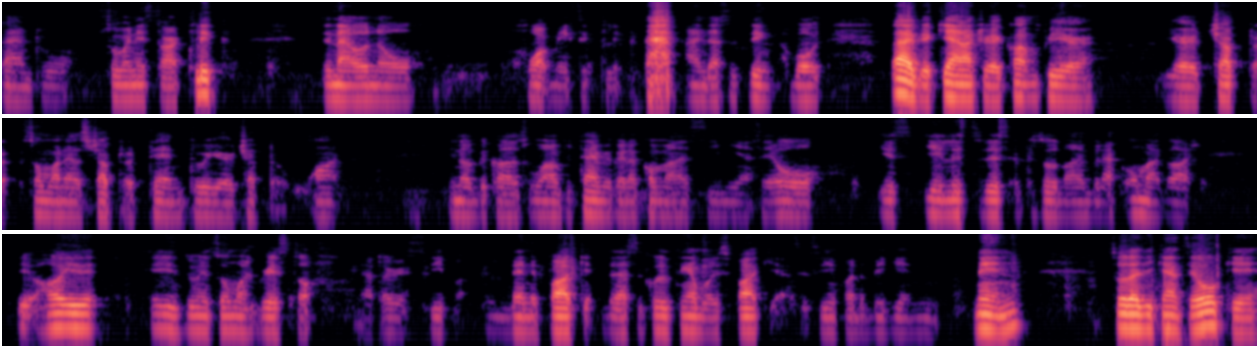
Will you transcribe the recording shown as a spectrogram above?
time to. So when it start click, then I will know what makes it click. and that's the thing about life. You can't actually compare your chapter, someone else chapter 10 to your chapter 1. You know, because one of the time you're gonna come and see me and say, Oh, you, you listen to this episode and be like, Oh my gosh, how he he's doing so much great stuff. To really sleep. Then the podcast that's the cool thing about this podcast, is seeing from the beginning so that you can say, Okay,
